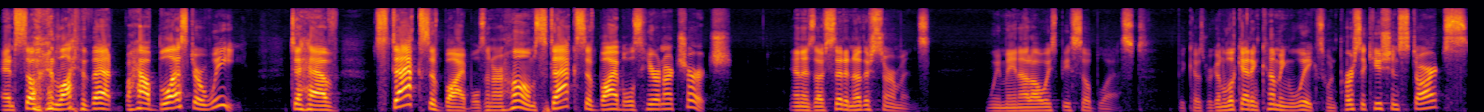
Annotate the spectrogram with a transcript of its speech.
And so, in light of that, how blessed are we to have stacks of Bibles in our homes, stacks of Bibles here in our church. And as I've said in other sermons, we may not always be so blessed because we're going to look at in coming weeks when persecution starts,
